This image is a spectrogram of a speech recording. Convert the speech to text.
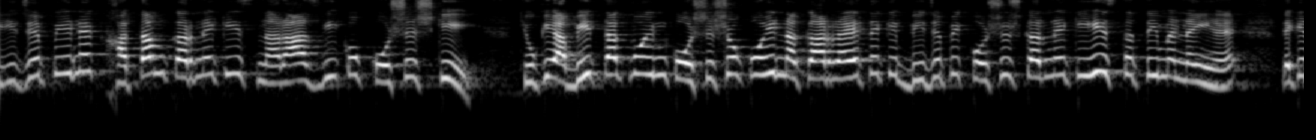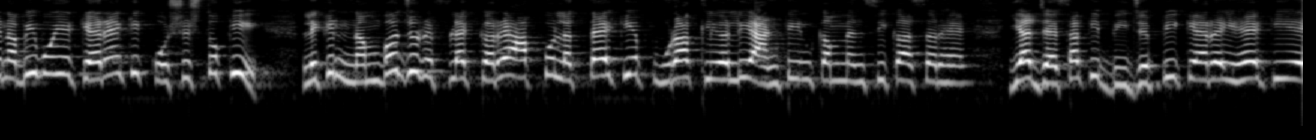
बीजेपी ने खत्म करने की इस नाराज़गी को कोशिश की, क्योंकि अभी तक वो इन कोशिशों को ही नकार रहे थे कि बीजेपी कोशिश करने की ही स्थिति में नहीं है। लेकिन अभी वो ये कह रहे हैं कि कोशिश तो की, लेकिन नंबर जो रिफ्लेक्ट कर रहे हैं, आपको लगता है कि ये पूरा क्लियरली एंटी इनकम्बेंसी का असर है? या जैसा कि बीजेपी कह रही है कि ये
